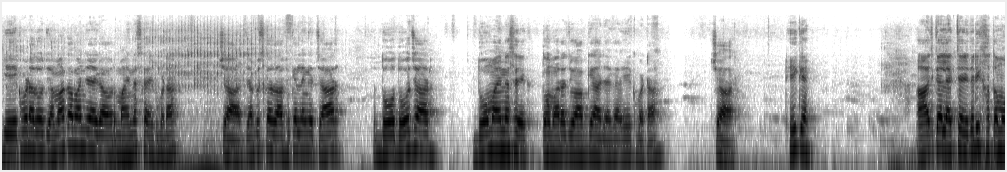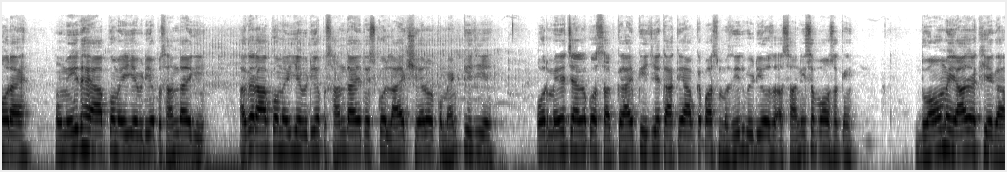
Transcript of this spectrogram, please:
ये एक बटा दो जमा का बन जाएगा, और माइनस का एक बटा चार। जब इसका इजाफी कर लेंगे चार तो दो दो, चार। दो माइनस एक तो हमारा जवाब क्या आ जाएगा? एक बटा चार। ठीक है? आज का लेक्चर इधर ही ख़त्म हो रहा है। उम्मीद है आपको मेरी ये वीडियो पसंद आएगी। अगर आपको मेरी ये वीडियो पसंद आए तो इसको लाइक शेयर और कमेंट कीजिए। और मेरे चैनल को सब्सक्राइब कीजिए ताकि आपके पास मज़ीद वीडियोज़ आसानी से पहुँच सकें। दुआओं में याद रखिएगा।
